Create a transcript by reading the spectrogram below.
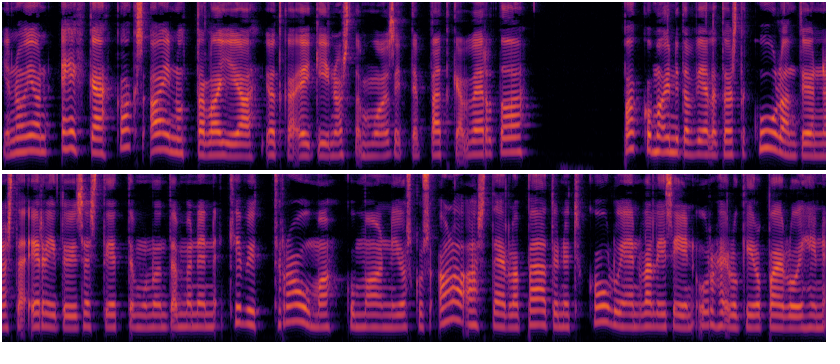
Ja noi on ehkä kaksi ainutta lajia, jotka ei kiinnosta mua sitten pätkän vertaa. Pakko mainita vielä tuosta kuulantyönnöstä erityisesti, että mulla on tämmönen kevyt trauma, kun mä oon joskus ala-asteella päätynyt koulujen välisiin urheilukilpailuihin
